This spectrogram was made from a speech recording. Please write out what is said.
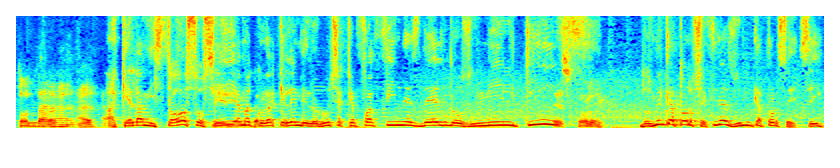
Total. Aquel amistoso, sí, ya me acuerdo aquel en Bielorrusia que fue a fines del 2015. 2014, fines de 2014, sí.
